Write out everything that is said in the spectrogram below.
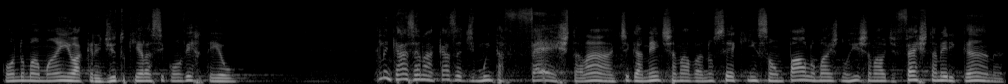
Quando mamãe, eu acredito que ela se converteu. Aquilo em casa era uma casa de muita festa lá, antigamente chamava, não sei aqui em São Paulo, mas no Rio chamava de festa americana.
